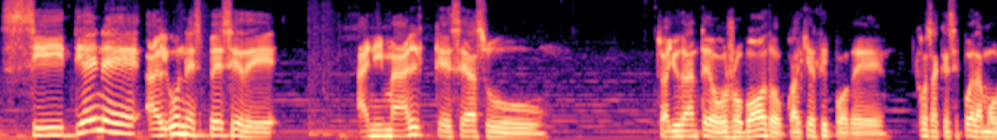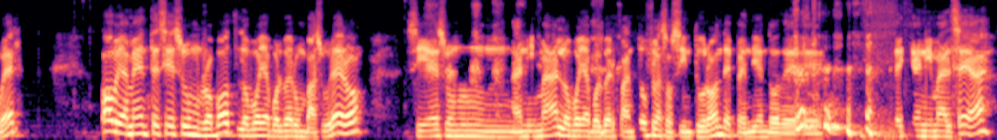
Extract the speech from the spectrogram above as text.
Si tiene alguna especie de animal que sea su, su ayudante o robot o cualquier tipo de cosa que se pueda mover, obviamente si es un robot lo voy a volver un basurero. Si es un animal, lo voy a volver pantuflas o cinturón, dependiendo de, de qué animal sea.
